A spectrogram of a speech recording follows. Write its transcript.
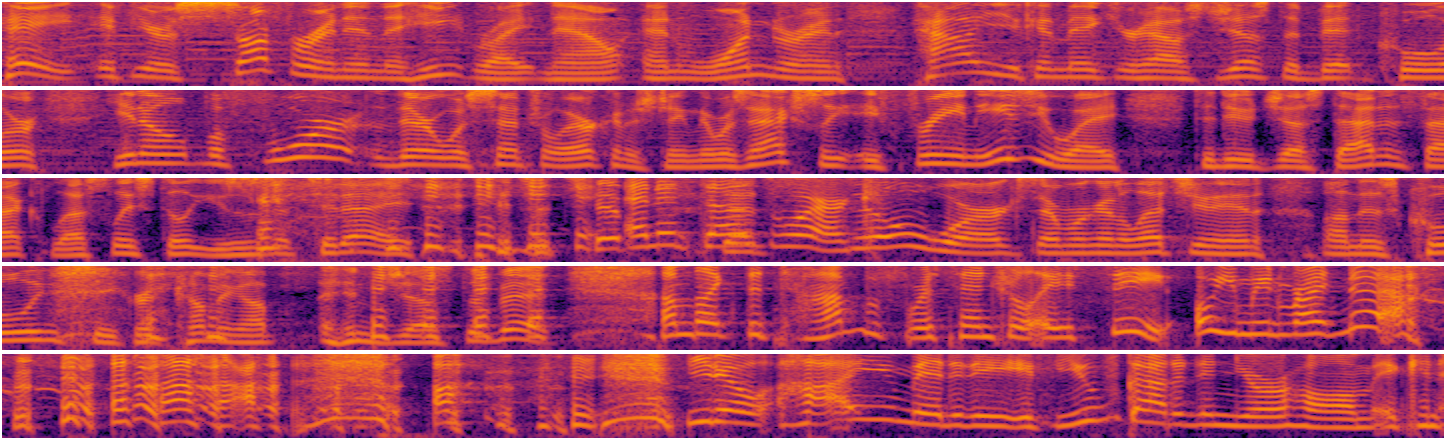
Hey, if you're suffering in the heat right now and wondering how you can make your house just a bit cooler, you know, before there was central air conditioning, there was actually a free and easy way to do just that. In fact, Leslie still uses it today. It's a tip and it does work. still works, and we're going to let you in on this cooling secret coming up in just a bit. I'm like the time before central AC. Oh, you mean right now? you know, high humidity, if you've got it in your home, it can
